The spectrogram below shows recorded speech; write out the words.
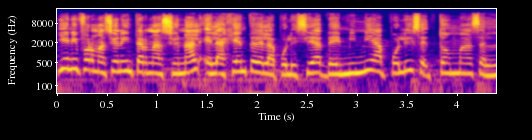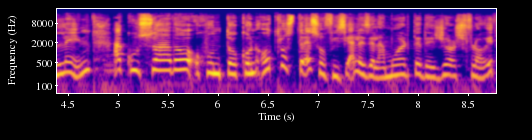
Y en información internacional, el agente de la policía de Minneapolis, Thomas Lane, acusado junto con otros tres oficiales de la muerte de George Floyd,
